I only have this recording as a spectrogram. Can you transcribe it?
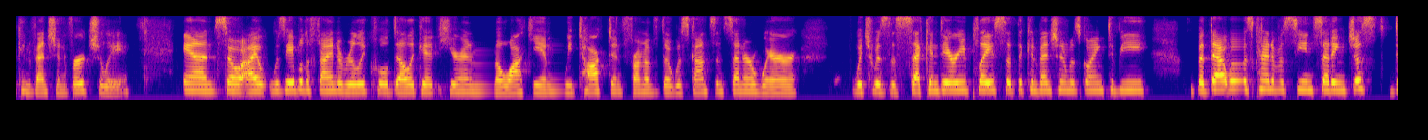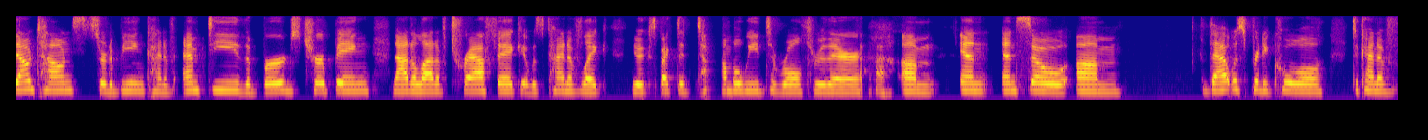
convention virtually. And so I was able to find a really cool delegate here in Milwaukee, and we talked in front of the Wisconsin Center where which was the secondary place that the convention was going to be. But that was kind of a scene setting, just downtown, sort of being kind of empty, the birds chirping, not a lot of traffic. It was kind of like you expected tumbleweed to roll through there. Um, and, and so um, that was pretty cool to kind of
